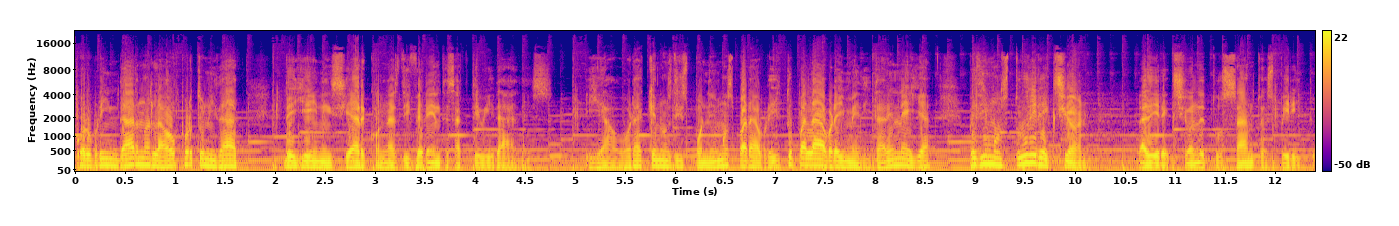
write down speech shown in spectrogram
por brindarnos la oportunidad de ya iniciar con las diferentes actividades. Y ahora que nos disponemos para abrir tu palabra y meditar en ella, pedimos tu dirección, la dirección de tu Santo Espíritu.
